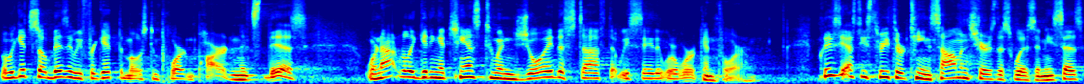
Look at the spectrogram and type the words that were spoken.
But we get so busy we forget the most important part, and it's this we're not really getting a chance to enjoy the stuff that we say that we're working for. Ecclesiastes 3:13 Solomon shares this wisdom. He says,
